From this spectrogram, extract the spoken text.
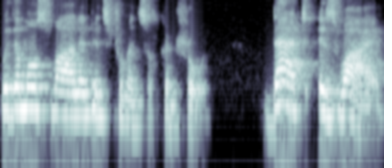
with the most violent instruments of control. That is why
